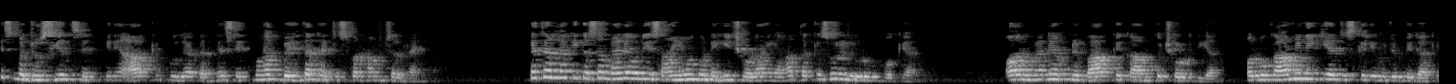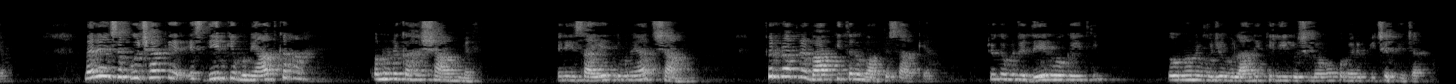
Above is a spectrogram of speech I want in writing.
اس مجوسیت سے یعنی آگ کی پوجا کرنے سے بہت بہتر ہے جس پر ہم چل رہے ہیں۔ کہتے اللہ کی قسم، میں نے ان عیسائیوں کو نہیں چھوڑا، یہاں تک کہ سورج غروب ہو گیا اور میں نے اپنے باپ کے کام کو چھوڑ دیا اور وہ کام ہی نہیں کیا جس کے لیے مجھے بھیجا گیا۔ میں نے ان سے پوچھا کہ اس دین کی بنیاد کہاں ہے؟ انہوں نے کہا شام میں۔ یعنی عیسائیت کی بنیاد شام میں۔ پھر میں اپنے باپ کی طرف واپس آ گیا۔ کیونکہ مجھے دیر ہو گئی تھی، تو انہوں نے مجھے بلانے کے لیے کچھ لوگوں کو میرے پیچھے بھیجا۔ تھا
